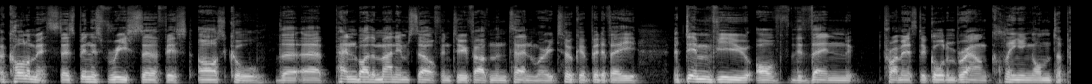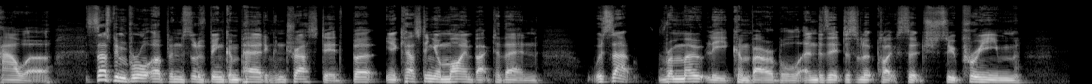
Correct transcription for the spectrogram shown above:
a columnist, there's been this resurfaced article that uh, penned by the man himself in 2010, where he took a bit of a, a dim view of the then Prime Minister Gordon Brown clinging on to power. So that's been brought up and sort of been compared and contrasted. But you know, casting your mind back to then, was that remotely comparable? And does it just look like such supreme,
